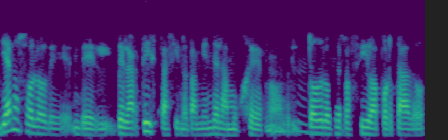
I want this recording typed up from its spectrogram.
ya no solo del artista, sino también de la mujer, ¿no? Todo lo que Rocío ha aportado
